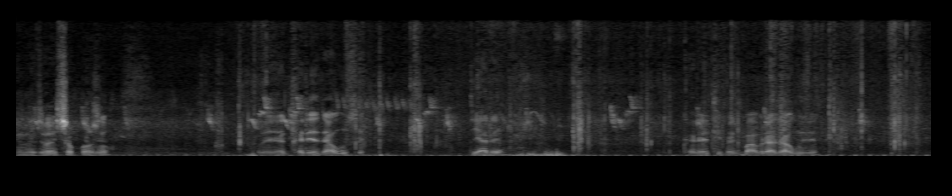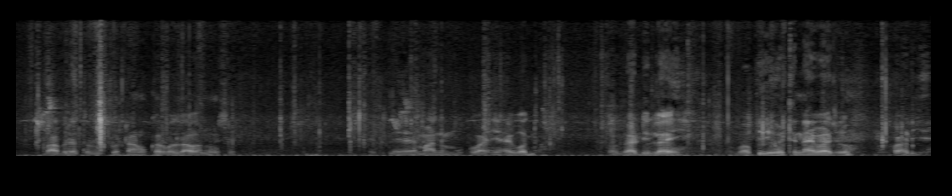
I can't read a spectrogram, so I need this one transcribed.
તમે જોઈ શકો છો. હવે ઘરે જવું છે. ત્યારે ઘરેથી પછી બાબરા જવું છે. બાબરા થોડુંક ઘટાણું કરવા જવાનું છે. એટલે માને મૂકવા અહીંયા આવ્યો હતો તો ગાડી લઈ બાપુજી તેને આવ્યા છું વાડીએ.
